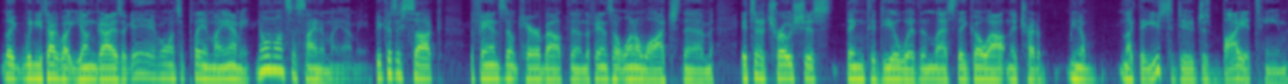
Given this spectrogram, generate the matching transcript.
Like when you talk about young guys, like hey, everyone wants to play in Miami. No one wants to sign in Miami because they suck. The fans don't care about them. The fans don't want to watch them. It's an atrocious thing to deal with unless they go out and they try to, you know, like they used to do, just buy a team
